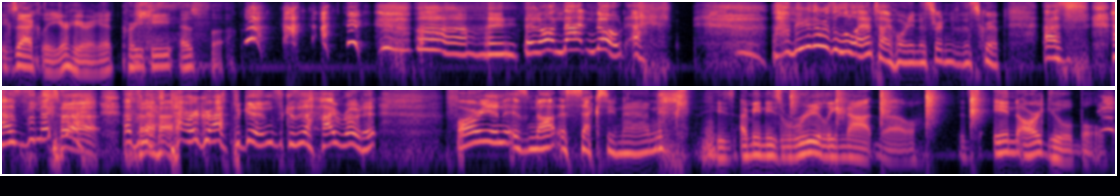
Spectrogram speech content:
Exactly. You're hearing it. Creepy as fuck. Ah, and on that note, uh, maybe there was a little anti-horniness written into the script as as the next par- as the next paragraph begins because I wrote it. Farian is not a sexy man. He's I mean he's really not though. It's inarguable.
